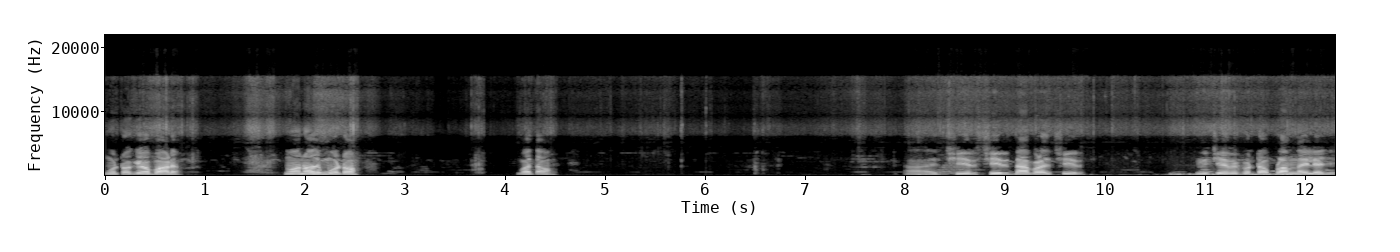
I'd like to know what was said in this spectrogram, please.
મોટો કેવો પાડ્યો નાનો છે મોટો? બતાવો. હા છીર છીર ના પડે, છીર. નીચે હવે કોઈ ટપલામાં નહીં લેજે.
